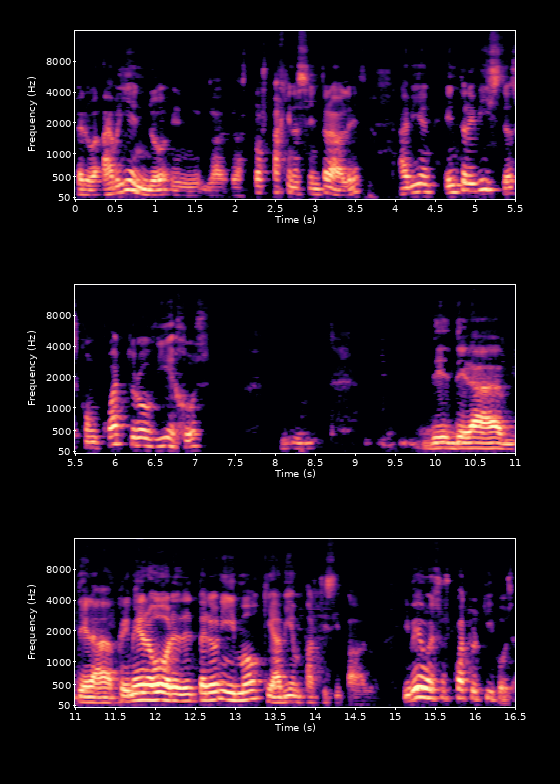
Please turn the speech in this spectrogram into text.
pero abriendo en las dos páginas centrales, habían entrevistas con cuatro viejos mm, de, la, de la primera hora del peronismo que habían participado. Y veo esos cuatro tipos.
